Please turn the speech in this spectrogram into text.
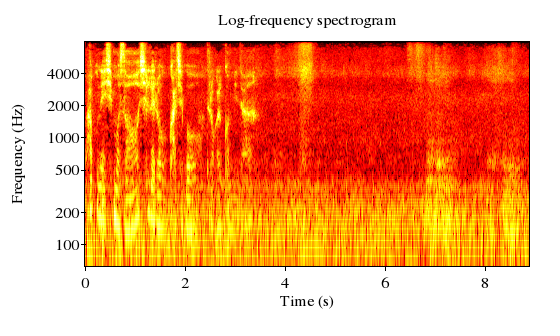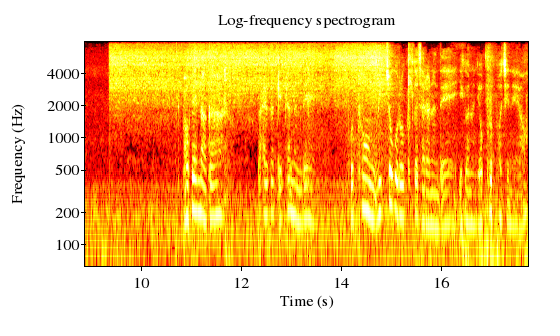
화분에 심어서 실내로 가지고 들어갈 겁니다. 버베나가 빨갛게 폈는데 보통 위쪽으로 키가 자라는데 이거는 옆으로 퍼지네요.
